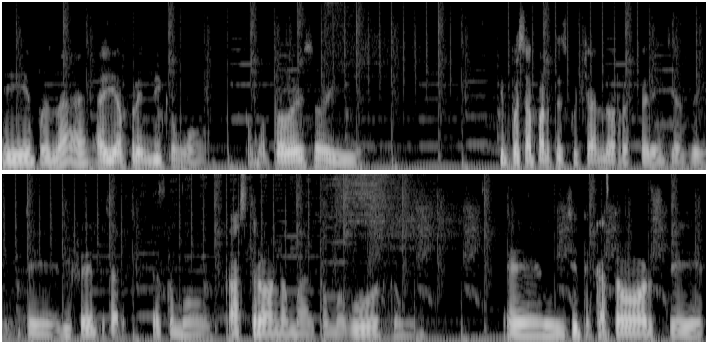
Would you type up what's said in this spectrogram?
Y pues nada, ahí aprendí como, como todo eso y, y pues aparte escuchando referencias de, diferentes artistas como Astronomer, como Wood, como el 714,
